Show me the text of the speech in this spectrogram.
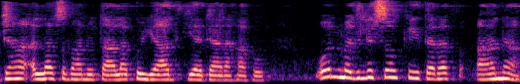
جہاں اللہ سبحان تعالیٰ کو یاد کیا جا رہا ہو، ان مجلسوں کی طرف آنا،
